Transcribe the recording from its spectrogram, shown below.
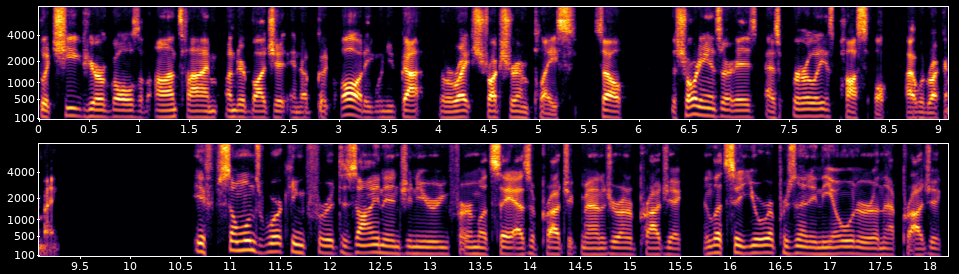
to achieve your goals of on time, under budget, and of good quality when you've got the right structure in place. So the short answer is as early as possible, I would recommend. If someone's working for a design engineering firm, let's say as a project manager on a project, and let's say you're representing the owner on that project,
